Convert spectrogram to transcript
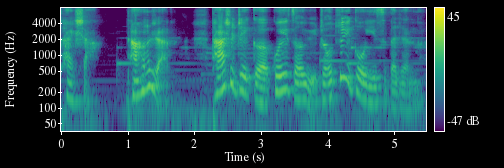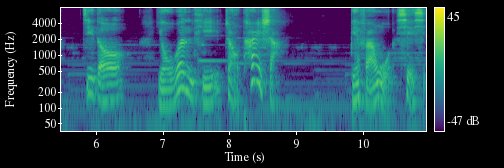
太傻，当然，他是这个规则宇宙最够意思的人了。记得哦，有问题找太傻，别烦我，谢谢。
